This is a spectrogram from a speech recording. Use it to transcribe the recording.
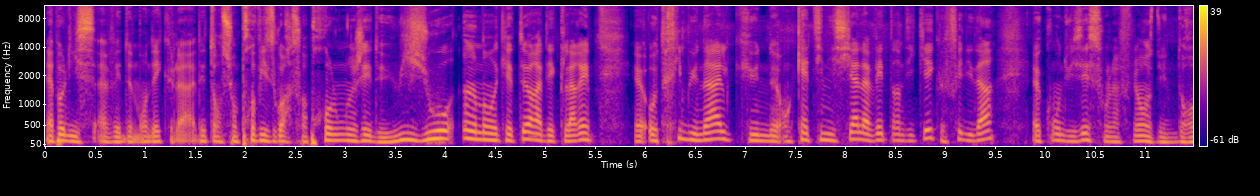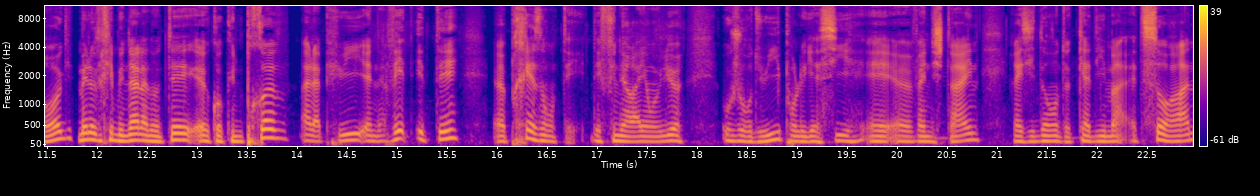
La police avait demandé que la détention provisoire soit prolongée de huit jours. Un enquêteur a déclaré au tribunal qu'une enquête initiale avait indiqué que Fedida conduisait sous l'influence d'une drogue, mais le tribunal a noté euh, qu'aucune preuve à l'appui n'avait été euh, présentée. Des funérailles ont eu lieu aujourd'hui pour Lugassi et euh, Weinstein, résidents de Kadima et Soran,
